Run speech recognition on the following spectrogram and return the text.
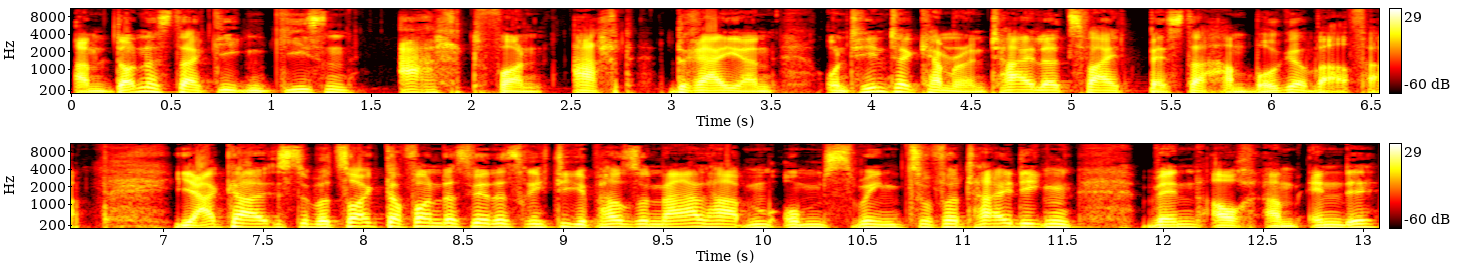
Am Donnerstag gegen Gießen acht von acht Dreiern und hinter Cameron Tyler zweitbester Hamburger Werfer. Jaka ist überzeugt davon, dass wir das richtige Personal haben, um Swing zu verteidigen, wenn auch am Ende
